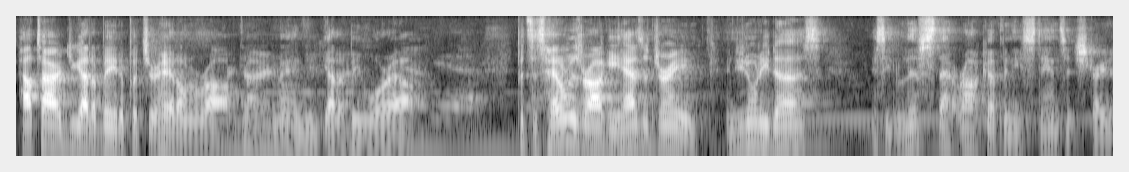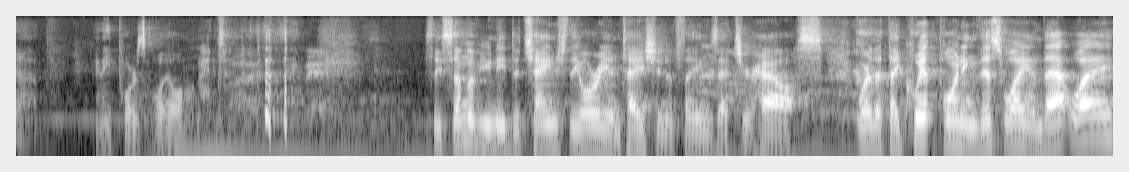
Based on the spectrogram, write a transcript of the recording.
How tired you got to be to put your head on a rock? No, man, you got to be wore out puts his head on his rock, he has a dream, and you know what he does? Is he lifts that rock up and he stands it straight up and he pours oil on it. See, some of you need to change the orientation of things at your house where that they quit pointing this way and that way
